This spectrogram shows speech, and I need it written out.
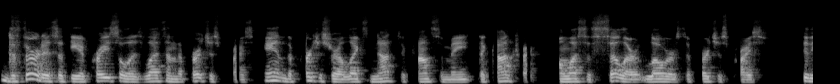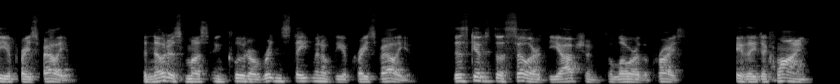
The third is that the appraisal is less than the purchase price and the purchaser elects not to consummate the contract unless the seller lowers the purchase price to the appraised value. The notice must include a written statement of the appraised value. This gives the seller the option to lower the price. If they decline,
